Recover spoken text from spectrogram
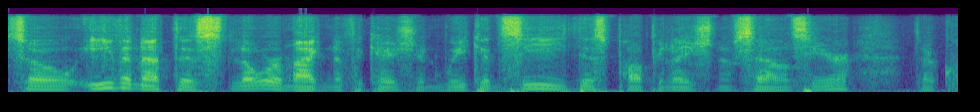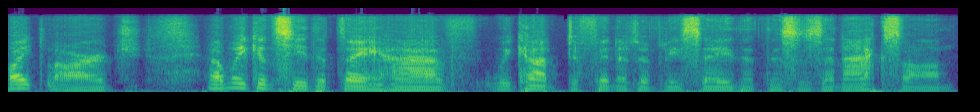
So even at this lower magnification we can see this population of cells here. They're quite large and we can see that they have, we can't definitively say that this is an axon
